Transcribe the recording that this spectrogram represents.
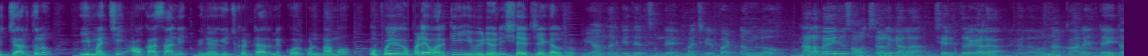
విద్యార్థులు ఈ మంచి అవకాశాన్ని వినియోగించుకుంటారని కోరుకుంటున్నాము. ఉపయోగపడే వారికి ఈ వీడియోని షేర్ చేయగలరు. మీ అందరికీ తెలిసిందే మచిలీపట్నంలో నలభై ఐదు సంవత్సరాలు గల చరిత్ర గల గల ఉన్న కాలేజ్ దైత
